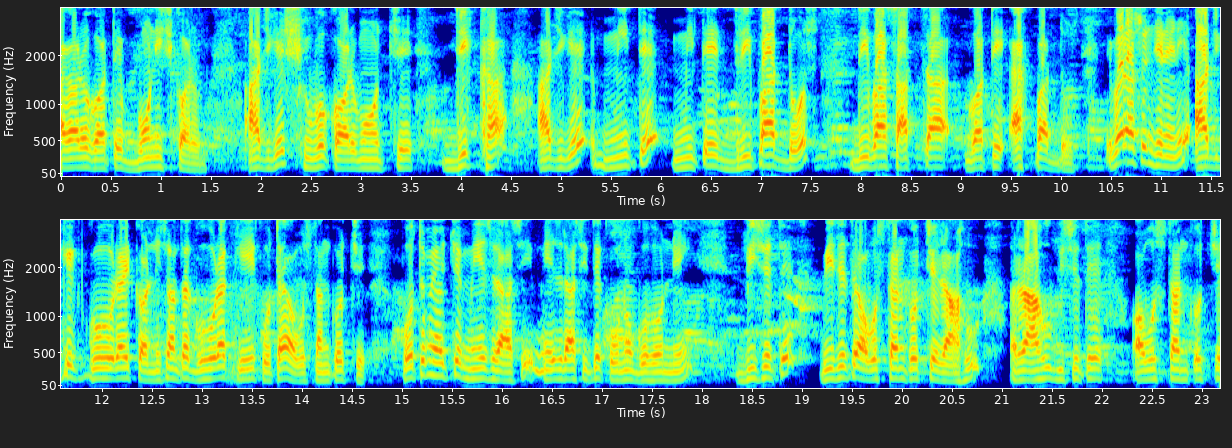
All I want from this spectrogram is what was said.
এগারো গতে বনিষ্করণ আজকে শুভ কর্ম হচ্ছে দীক্ষা, আজকে মিতে মিতে দ্বিপাদ দোষ, দিবা সাতটা গতে একপাদ দোষ। এবার আসুন জেনে নিই, আজকে গ্রহরায় কন্ডিশন, অর্থাৎ গ্রহরা কে কোথায় অবস্থান করছে? প্রথমে হচ্ছে মেষ রাশি, মেষ রাশিতে কোনো গ্রহ নেই। বিশেতে বিশেতে অবস্থান করছে রাহু রাহু বিশেতে অবস্থান করছে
